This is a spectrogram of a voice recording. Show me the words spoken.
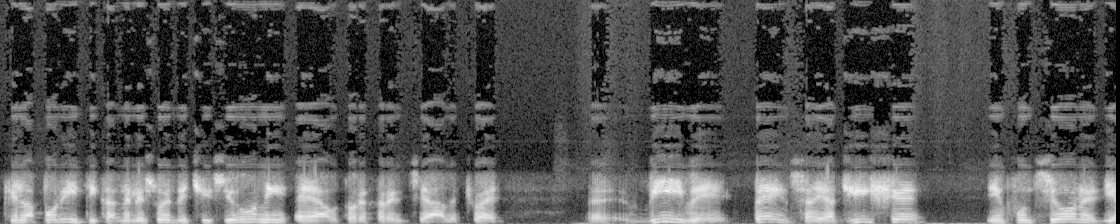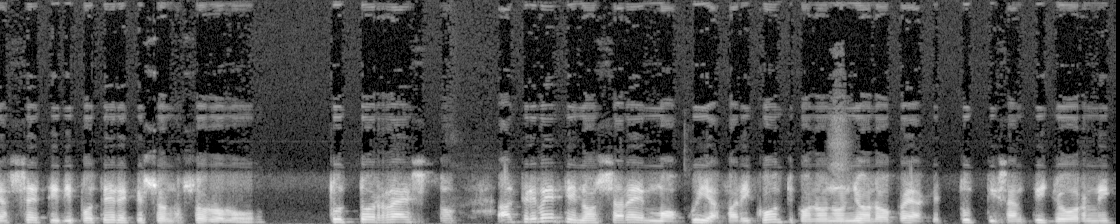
che la politica nelle sue decisioni è autoreferenziale, cioè eh, vive, pensa e agisce in funzione di assetti di potere che sono solo loro. Tutto il resto altrimenti non saremmo qui a fare i conti con un'Unione Europea che tutti i santi giorni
